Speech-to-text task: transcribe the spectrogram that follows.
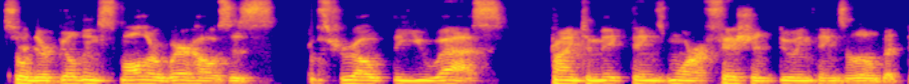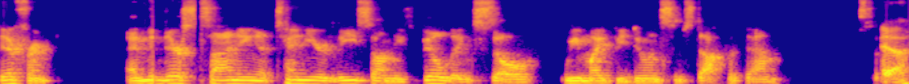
So they're building smaller warehouses throughout the US, trying to make things more efficient, doing things a little bit different. And then they're signing a 10 year lease on these buildings. So we might be doing some stuff with them. So, Yeah.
